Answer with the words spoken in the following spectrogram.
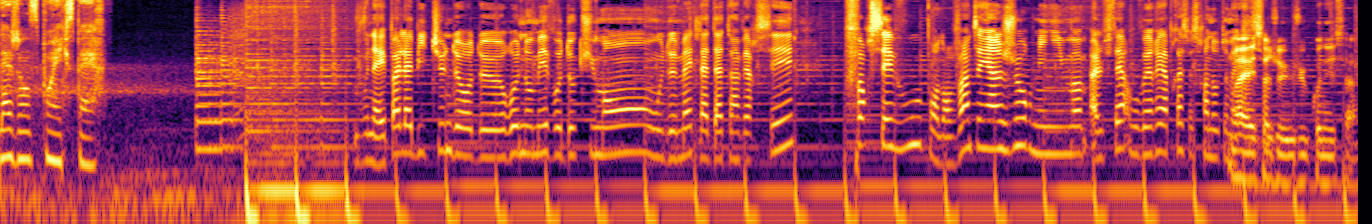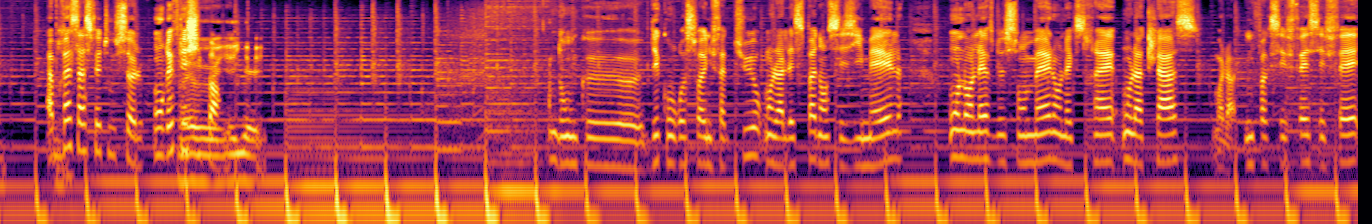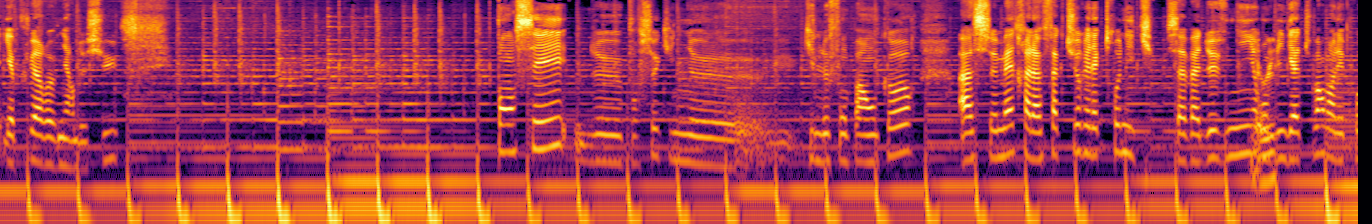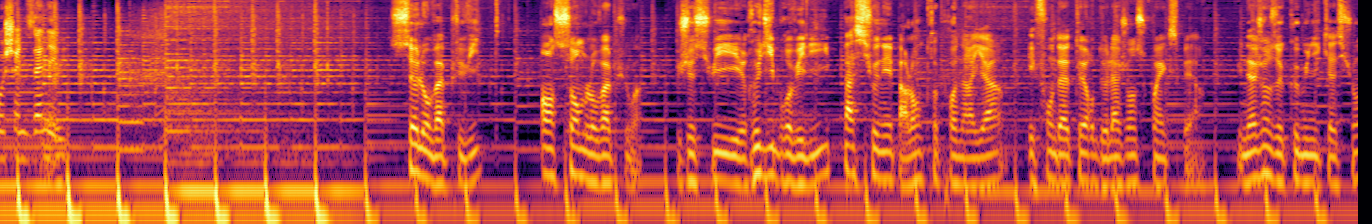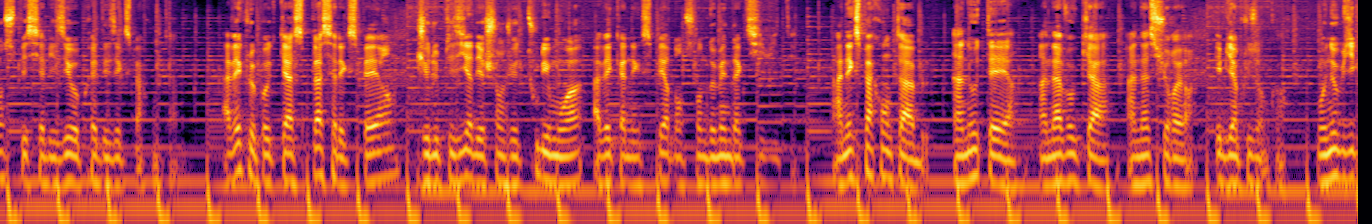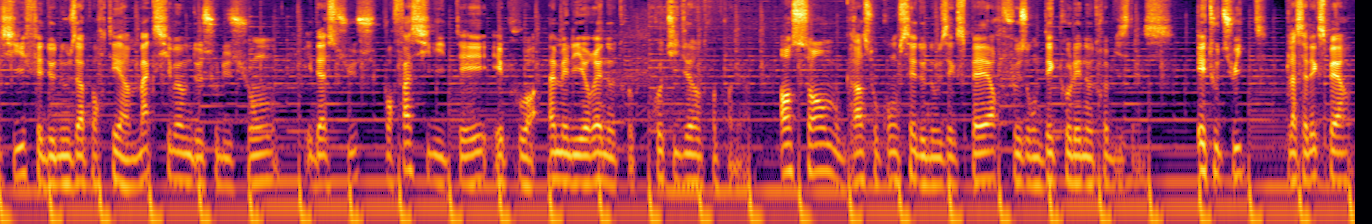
l'agence.expert. Vous n'avez pas l'habitude de, de renommer vos documents ou de mettre la date inversée. Forcez-vous pendant 21 jours minimum à le faire. Vous verrez après, ce sera un automatique. Ouais, ça, je, je connais ça. Après, ça se fait tout seul. On réfléchit Ouais, pas. ouais, ouais, ouais, ouais. Donc, euh, dès qu'on reçoit une facture, on la laisse pas dans ses emails. On l'enlève de son mail, on l'extrait, on la classe. Voilà. Une fois que c'est fait, c'est fait. Il n'y a plus à revenir dessus. Pensez, de, pour ceux qui ne, qui ne le font pas encore, à se mettre à la facture électronique. Ça va devenir Eh oui. obligatoire dans les prochaines années. Seul on va plus vite, ensemble on va plus loin. Je suis Rudy Brovelli, passionné par l'entrepreneuriat et fondateur de l'agence Point Expert, une agence de communication spécialisée auprès des experts comptables. Avec le podcast Place à l'expert, j'ai le plaisir d'échanger tous les mois avec un expert dans son domaine d'activité. Un expert comptable, un notaire, un avocat, un assureur et bien plus encore. Mon objectif est de nous apporter un maximum de solutions et d'astuces pour faciliter et pour améliorer notre quotidien d'entrepreneur. Ensemble, grâce aux conseils de nos experts, faisons décoller notre business. Et tout de suite, place à l'expert.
